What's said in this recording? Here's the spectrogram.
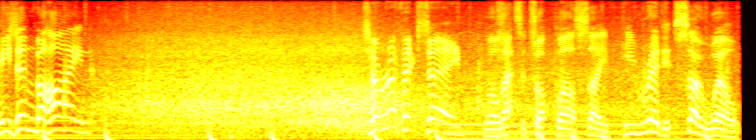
He's in behind. Terrific save. Well, that's a top-class save. He read it so well.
